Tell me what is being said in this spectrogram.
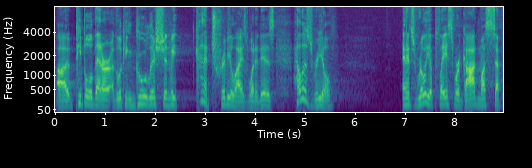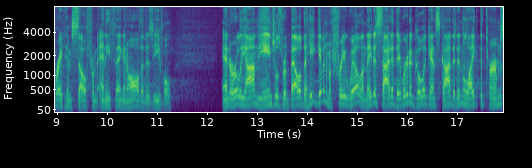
uh, people that are looking ghoulish, and we kind of trivialize what it is. Hell is real, and it's really a place where God must separate Himself from anything and all that is evil. And early on, the angels rebelled. That he had given them a free will, and they decided they were going to go against God. They didn't like the terms.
